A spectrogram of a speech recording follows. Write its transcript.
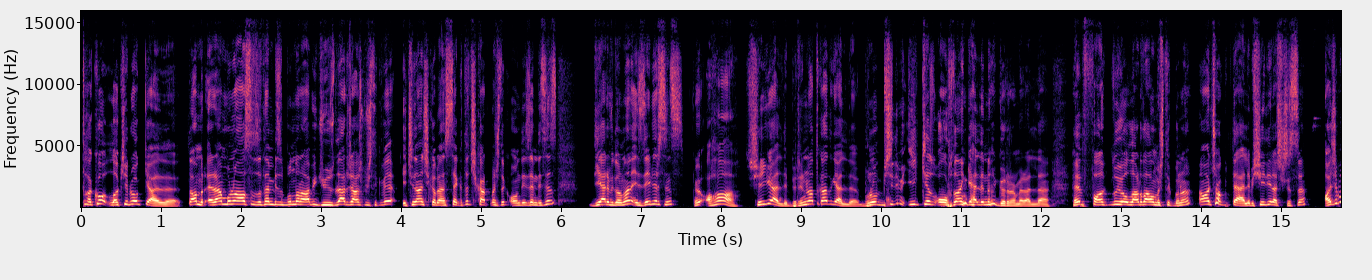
Taco Lucky Block geldi. Tamamdır Eren bunu alsın zaten biz bundan abi yüzlerce açmıştık ve içinden çıkabilen Secret'ı çıkartmıştık. Onu da izlemediyseniz diğer videomdan izleyebilirsiniz. Ve aha şey geldi. Brinat Kat geldi. Bunu bir şey değil mi? İlk kez ortadan geldiğini görüyorum herhalde. ha. Hep farklı yollarda almıştık bunu. Ama çok değerli bir şey değil açıkçası. Acaba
